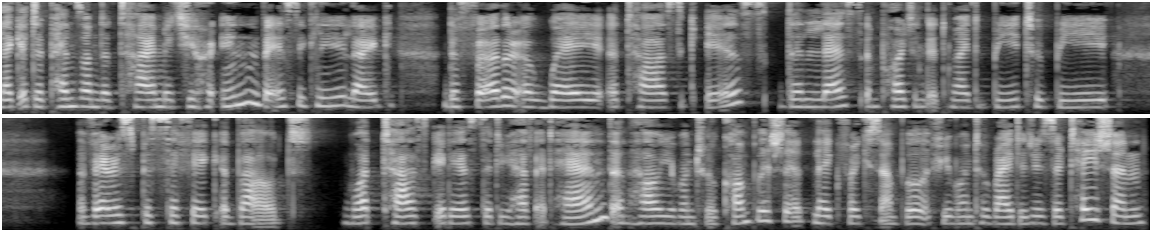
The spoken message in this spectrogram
like it depends on the time that you're in basically like the further away a task is the less important it might be to be very specific about what task it is that you have at hand and how you want to accomplish it like for example if you want to write a dissertation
